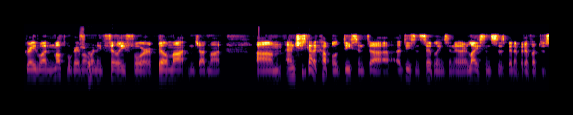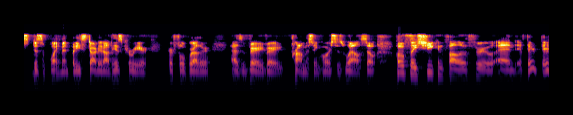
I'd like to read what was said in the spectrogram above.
Grade One, multiple Grade sure. One winning filly for Bill Mott and Juddmonte. Um, and she's got a couple of decent, uh, decent siblings, and her license has been a bit of a dis- disappointment. But he started out his career, her full brother, has a very, very promising horse as well. So hopefully she can follow through. And if they're, they're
